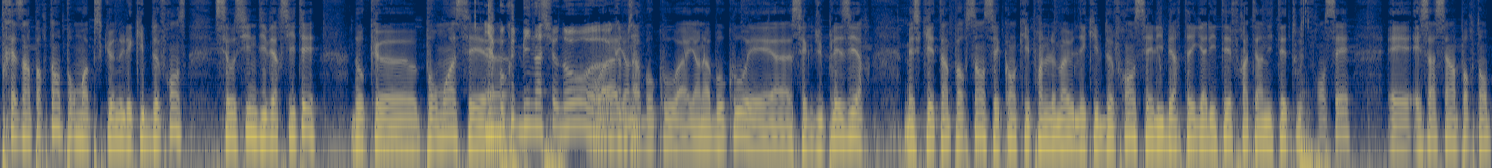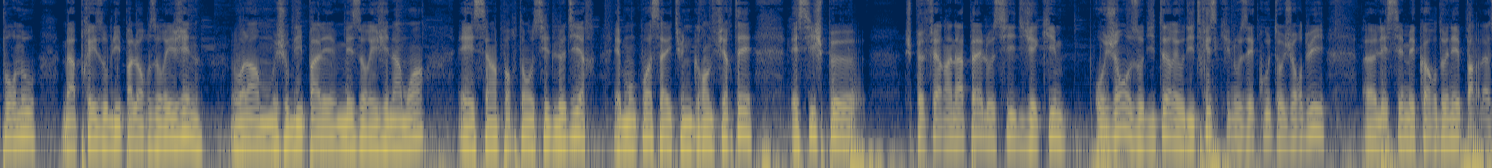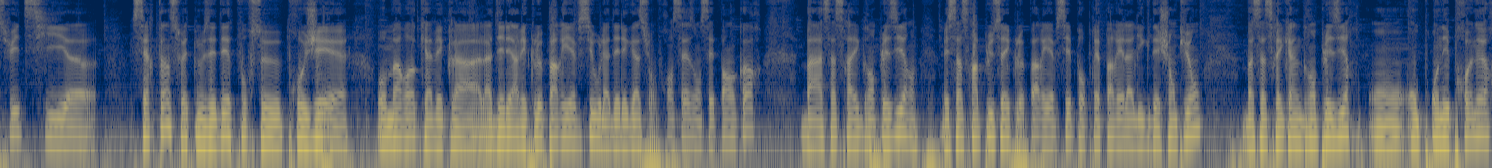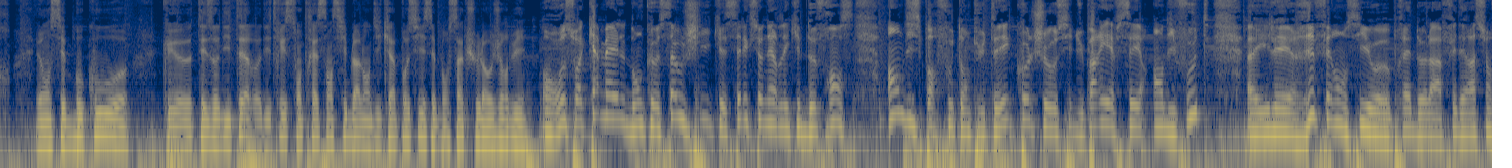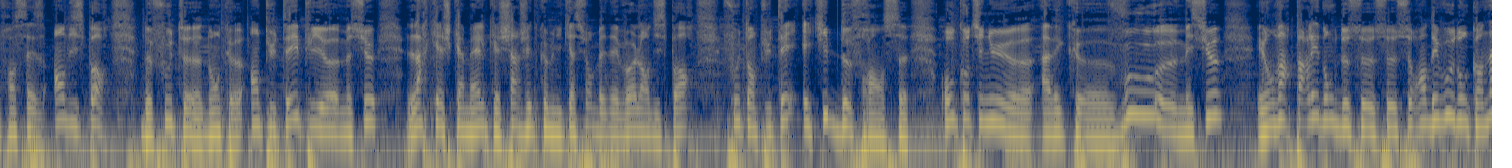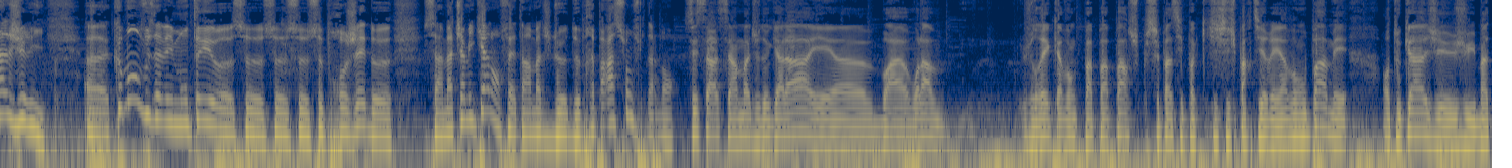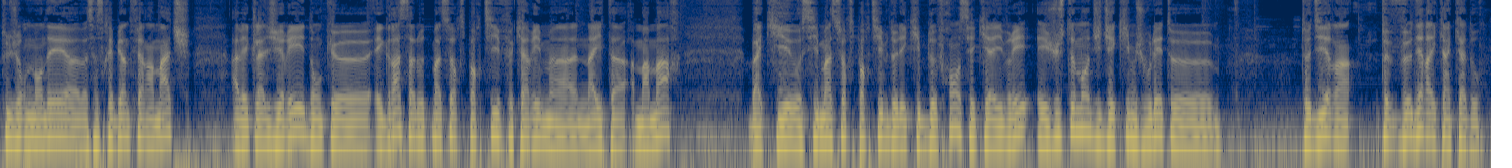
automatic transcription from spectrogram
très important pour moi parce que nous, l'équipe de France, c'est aussi une diversité. Donc euh, pour moi, c'est. Il y a beaucoup de binationaux. euh, Ouais, il y en ça. a beaucoup, ouais, il y en a beaucoup et euh, c'est que du plaisir. Mais ce qui est important, c'est quand ils prennent le maillot de l'équipe de France, c'est liberté, égalité, fraternité, tous français. Et, et ça, c'est important pour nous. Mais après, ils oublient pas leurs origines. Voilà, j'oublie pas les, mes origines à moi. Et c'est important aussi de le dire. Et bon, quoi, ça va être une grande fierté. Et si je peux, je peux faire un appel aussi, DJ Kim, aux gens, aux auditeurs et auditrices qui nous écoutent aujourd'hui, euh, laissez mes coordonnées par la suite. Si euh, certains souhaitent nous aider pour ce projet euh, au Maroc avec la, avec le Paris FC ou la délégation française, on ne sait pas encore. Bah, ça sera avec grand plaisir. Mais ça sera plus avec le Paris FC pour préparer la Ligue des Champions. Bah, ça serait qu'un grand plaisir. On, est preneur et on sait beaucoup euh, que tes auditeurs et auditrices sont très sensibles à l'handicap aussi. C'est pour ça que je suis là aujourd'hui. On reçoit Kamel, donc euh, Saouchi, qui est sélectionnaire de l'équipe de France handisport foot amputé, coach aussi du Paris FC handifoot. Il est référent aussi auprès de la Fédération française handisport de foot euh, donc euh, amputé. Puis euh, Monsieur Larkesh Kamel, qui est chargé de communication bénévole handisport foot amputé, équipe de France. On continue avec vous, messieurs, et on va reparler donc de ce, ce, ce rendez-vous donc en Algérie. Euh, comment vous avez monté ce, ce projet de C'est un match amical en fait, un match de, de préparation finalement. C'est ça, c'est un match de gala et euh, bah, voilà. Je voudrais qu'avant que papa parte, je sais pas si, si je partirai avant ou pas, mais en tout cas, j'ai- je lui m'a toujours demandé, euh, ça serait bien de faire un match avec l'Algérie. Donc, euh, et grâce à notre masseur sportif Karim euh, Naïta Mamar, bah, qui est aussi masseur sportif de l'équipe de France et qui est à Ivry. Et justement, DJ Kim, je voulais te te dire, un- te venir avec un cadeau.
